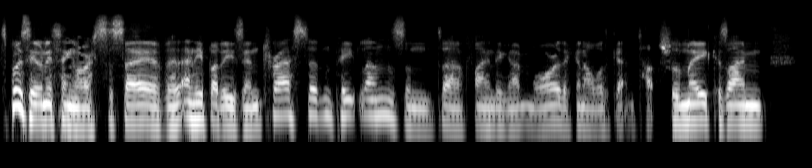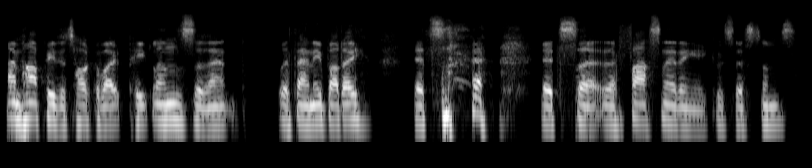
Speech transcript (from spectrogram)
suppose the only thing worth to say if anybody's interested in peatlands and uh, finding out more, they can always get in touch with me because I'm I'm happy to talk about peatlands with anybody. It's it's uh, they're fascinating ecosystems.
